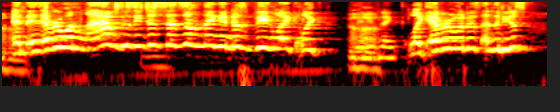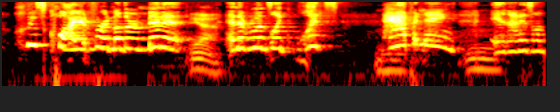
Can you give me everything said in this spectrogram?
Uh-huh. and, and everyone laughs because he just said something and just being like, like, "Good Uh-huh. evening," like everyone is, and then he just is quiet for another minute yeah. and everyone's like, "What's Happening?" And that is on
